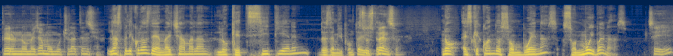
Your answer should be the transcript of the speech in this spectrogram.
pero no me llamó mucho la atención. Las películas de M. Night Shyamalan, lo que sí tienen, desde mi punto de vista, Suspenso, no, es que cuando son buenas, son muy buenas. sí.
